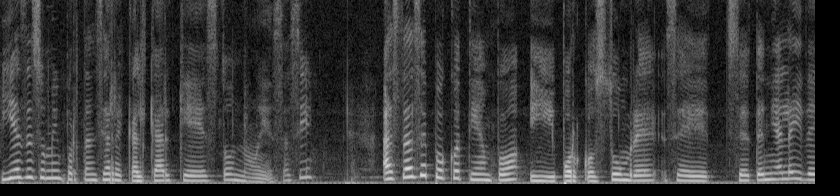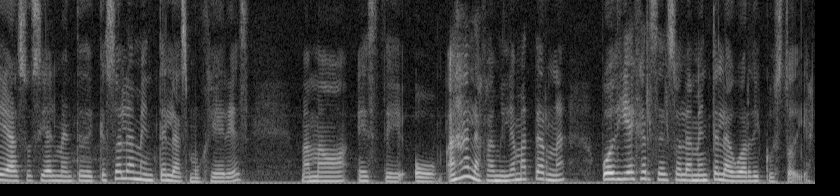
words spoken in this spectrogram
Y es de suma importancia recalcar que esto no es así. Hasta hace poco tiempo y por costumbre se, se tenía la idea socialmente de que solamente las mujeres mamá este o ajá, la familia materna podía ejercer solamente la guardia y custodia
